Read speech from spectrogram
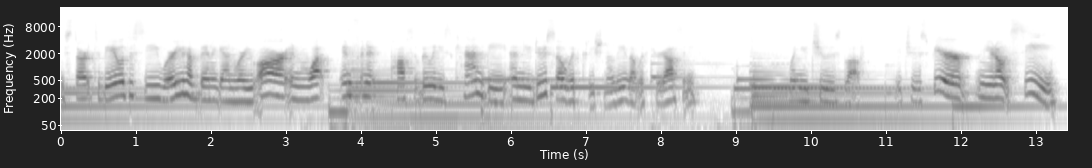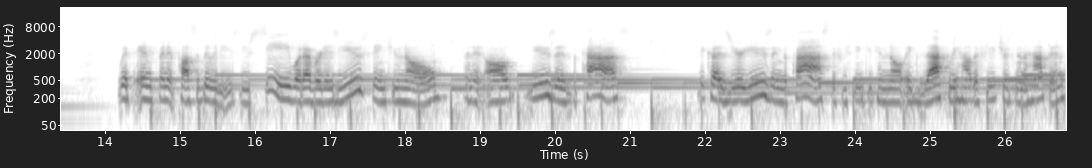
You start to be able to see where you have been again, where you are, and what infinite possibilities can be. And you do so with Krishna Leela, with curiosity, when you choose love. You choose fear, and you don't see with infinite possibilities. You see whatever it is you think you know, and it all uses the past because you're using the past if you think you can know exactly how the future is going to happen.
